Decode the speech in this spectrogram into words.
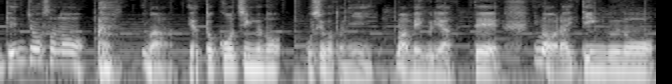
現状その 今、やっとコーチングのお仕事に、まあ、巡り合って、今はライティングの、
